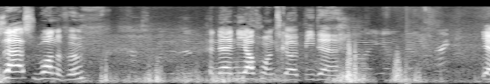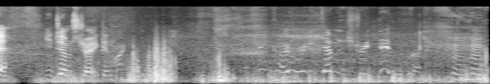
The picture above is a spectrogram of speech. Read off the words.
So that's one of them, that's one of them. and then the other one's gonna be there. Shall I um, demonstrate? Yeah, you demonstrate again. I think I already demonstrated it, but mm-hmm.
